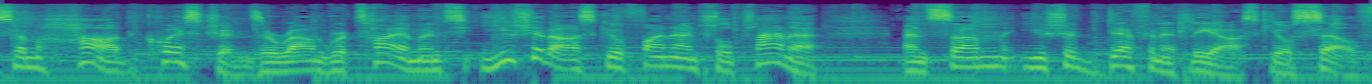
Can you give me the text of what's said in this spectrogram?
some hard questions around retirement you should ask your financial planner, and some you should definitely ask yourself.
